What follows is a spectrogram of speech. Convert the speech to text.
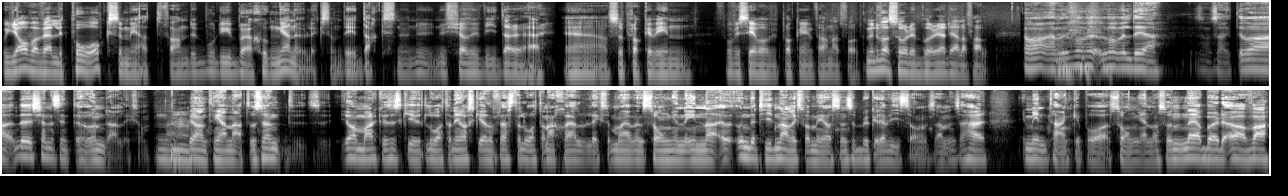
Och jag var väldigt på också med att fan, du borde ju börja sjunga nu liksom. Det är dags nu, nu, nu kör vi vidare det här. Eh, och så plockar vi in, får vi se vad vi plockar in för annat folk. Men det var så det började i alla fall. Ja, men det var, väl- det var väl det. Som sagt, det, var, det kändes inte hundra liksom. Vi gör någonting annat. Och sen, jag och Marcus har skrivit låtarna, jag skrev de flesta låtarna själv liksom, och även sången innan, under tiden Alex var med och sen så brukade jag visa honom så här, men så här är min tanke på sången. Och så när jag började öva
